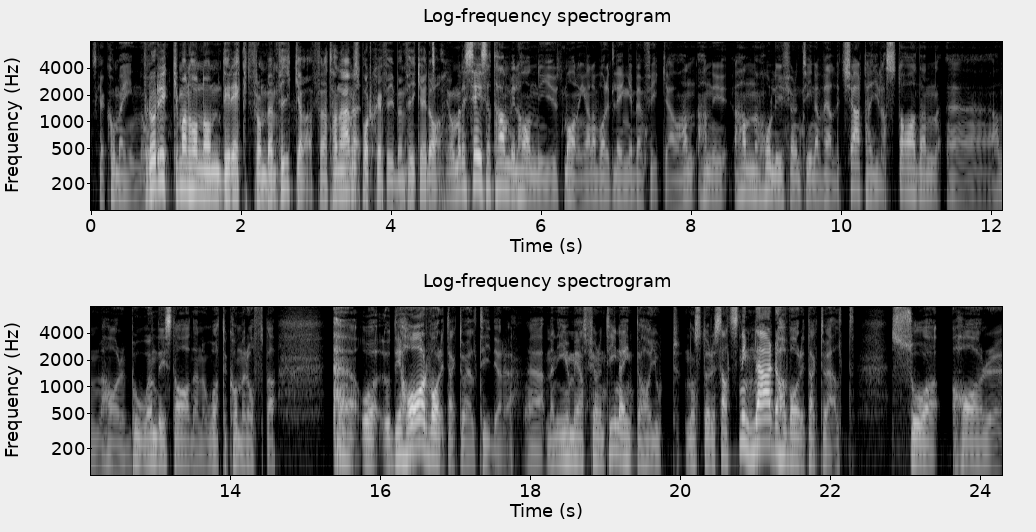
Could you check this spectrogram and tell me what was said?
ska komma in. Och... För då rycker man honom direkt från Benfica va? För att han är väl sportchef i Benfica idag? Jo men det sägs att han vill ha en ny utmaning, han har varit länge i Benfica och han, han, är, han håller ju Fiorentina väldigt kärt, han gillar staden, eh, han har boende i staden och återkommer ofta. Och, och, det har varit aktuellt tidigare, eh, men i och med att Fiorentina inte har gjort någon större satsning när det har varit aktuellt så har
